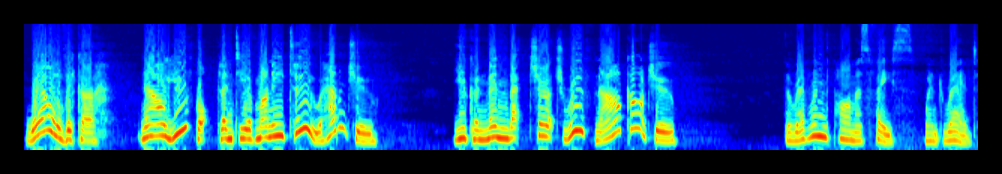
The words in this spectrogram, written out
Well, Vicar, now you've got plenty of money too, haven't you? You can mend that church roof now, can't you? The Reverend Palmer's face went red,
